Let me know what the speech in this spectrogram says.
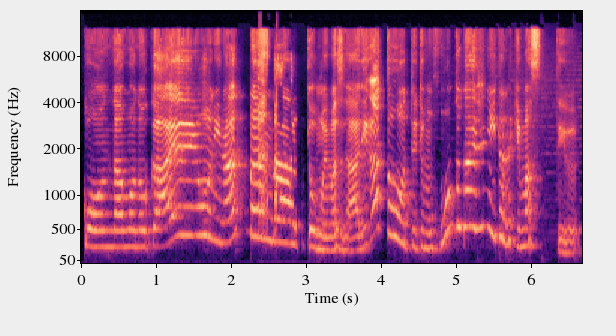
こんなもの買えるようになったんだと思いますね。ありがとうって言っても、本当大事にいただきますっていう。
